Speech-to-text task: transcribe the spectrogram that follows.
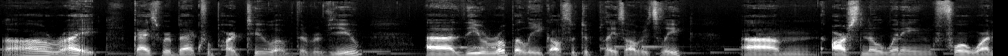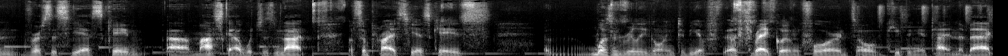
All right, guys, we're back for part two of the review. Uh, the Europa League also took place, obviously. Um, Arsenal winning 4 1 versus CSK uh, Moscow, which is not a surprise. CSK wasn't really going to be a, a, threat going forward, so keeping it tight in the back.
